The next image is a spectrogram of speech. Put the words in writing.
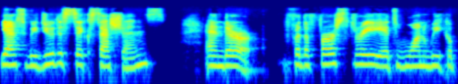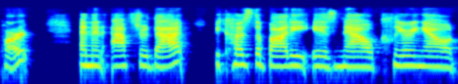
yes, we do the six sessions, and they're for the first three, it's one week apart. And then after that, because the body is now clearing out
